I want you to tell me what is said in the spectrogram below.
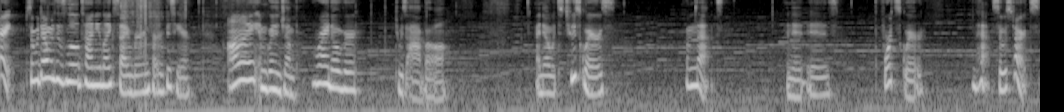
Alright, so we're done with his little tiny like sideburn part of his hair. I am going to jump right over to his eyeball. I know it's two squares from that. And it is the fourth square from that. So it starts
